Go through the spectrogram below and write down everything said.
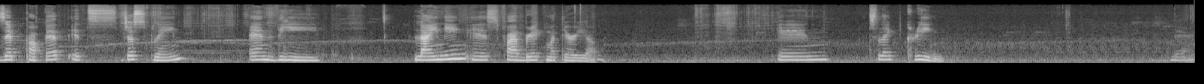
zip pocket it's just plain. And the lining is fabric material. In it's like cream. There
